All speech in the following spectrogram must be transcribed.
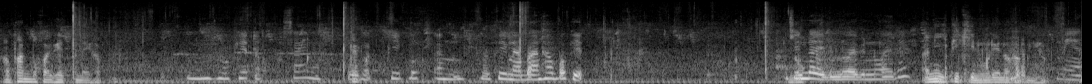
เอาพันธุ์บ่ค่อยเผ็ดปานใดครับ อืมบ่เผ็ดดอกใส่น่ะปลูกบักพริกบ่อันบักพริกหน้าบ้านเฮาบ่เผ็ด กินได้เป็นหน่วยเป็นหน่วยเด้ออันนี้พี่ขี้หนูเลยเนาะครับนี่ครับแม่น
